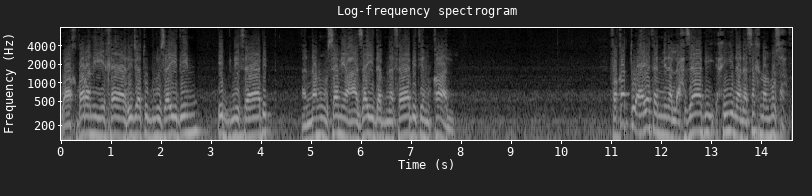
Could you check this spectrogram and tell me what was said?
وأخبرني خارجة بن زيد ابن ثابت أنه سمع زيد بن ثابت قال فقدت آية من الأحزاب حين نسخنا المصحف.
